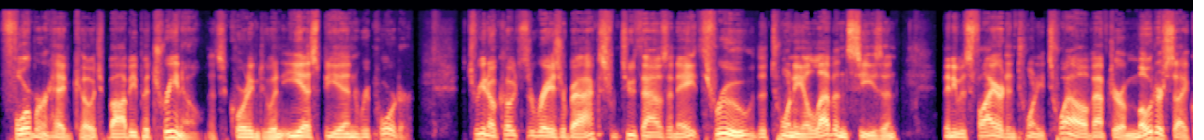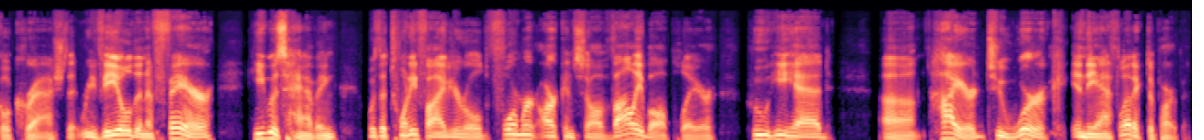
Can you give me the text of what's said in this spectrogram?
former head coach Bobby Petrino. That's according to an ESPN reporter. Petrino coached the Razorbacks from 2008 through the 2011 season. Then he was fired in 2012 after a motorcycle crash that revealed an affair he was having with a 25 year old former Arkansas volleyball player who he had uh, hired to work in the athletic department.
